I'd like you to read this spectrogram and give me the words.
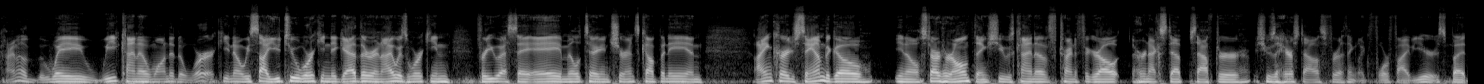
kind of the way we kind of wanted to work. You know, we saw you two working together, and I was working for USAA, a military insurance company, and I encouraged Sam to go, you know, start her own thing. She was kind of trying to figure out her next steps after she was a hairstylist for I think like four or five years. But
